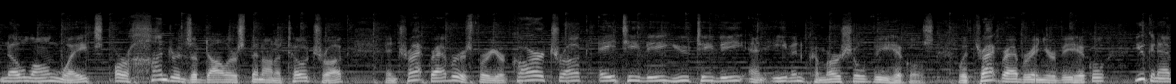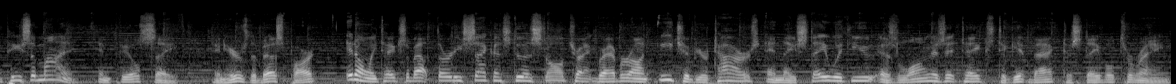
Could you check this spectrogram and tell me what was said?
No long waits or hundreds of dollars spent on a tow truck. And TracGrabber is for your car, truck, ATV, UTV, and even commercial vehicles. With TracGrabber in your vehicle, you can have peace of mind and feel safe. And here's the best part it only takes about 30 seconds to install TracGrabber on each of your tires, and they stay with you as long as it takes to get back to stable terrain.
